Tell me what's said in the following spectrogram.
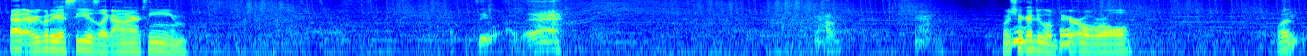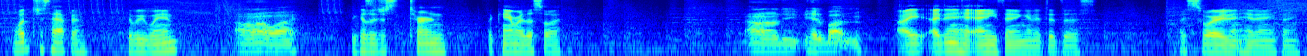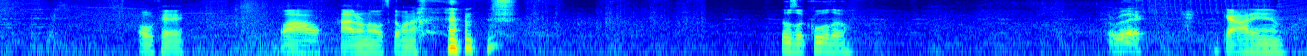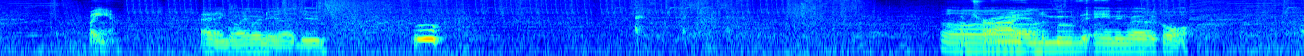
God, everybody I see is like on our team. See what? God. Wish I could do a barrel roll. What? What just happened? Did we win? I don't know why. Because it just turned the camera this way. I don't know. Did you hit a button? I I didn't hit anything and it did this. I swear I didn't hit anything. Okay. Wow. I don't know what's going on. Those look cool though. Over there. Got him. Bam. That didn't go anywhere near that dude. Woo. I'm trying to move the aiming reticle.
